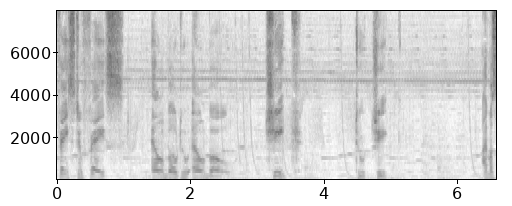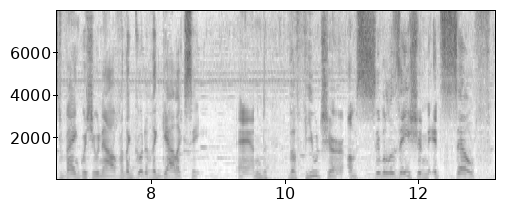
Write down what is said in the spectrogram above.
face to face, elbow to elbow, cheek to cheek. I must vanquish you now for the good of the galaxy and the future of civilization itself.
